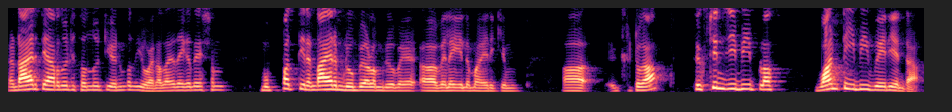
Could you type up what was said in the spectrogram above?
രണ്ടായിരത്തി അറുന്നൂറ്റി തൊണ്ണൂറ്റി ഒൻപത് യുവാൻ അതായത് ഏകദേശം മുപ്പത്തി രണ്ടായിരം രൂപയോളം രൂപ വിലയിലുമായിരിക്കും കിട്ടുക. Sixteen G B plus one T B വേരിയന്റാണ്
